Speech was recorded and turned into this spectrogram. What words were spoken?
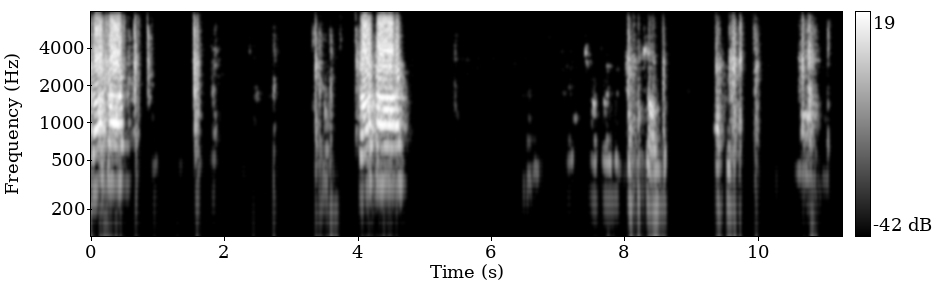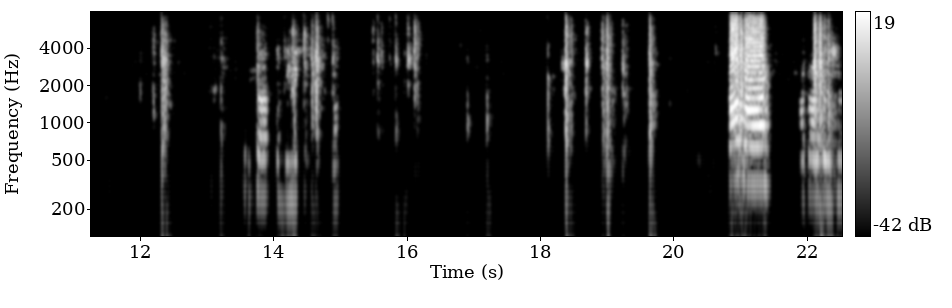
Çağatay. Çağatay. Evet, Çağatay da kapı çaldı. Aferin. Bir saat o demir çıktı. Çağatay. Evet arkadaşlar.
